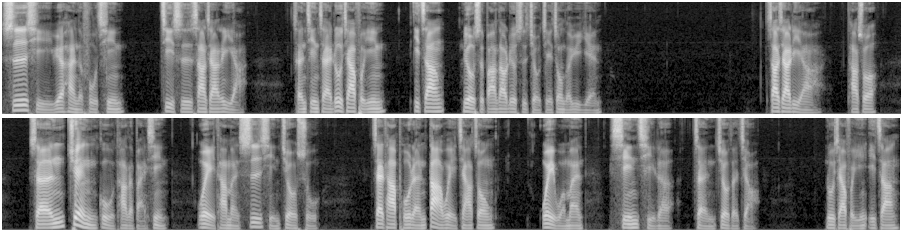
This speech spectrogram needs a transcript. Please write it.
施洗约翰的父亲祭司撒迦利亚曾经在路加福音一章六十八到六十九节中的预言。撒迦利亚他说：“神眷顾他的百姓，为他们施行救赎。”在他仆人大卫家中，为我们兴起了拯救的脚。路加福音一章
